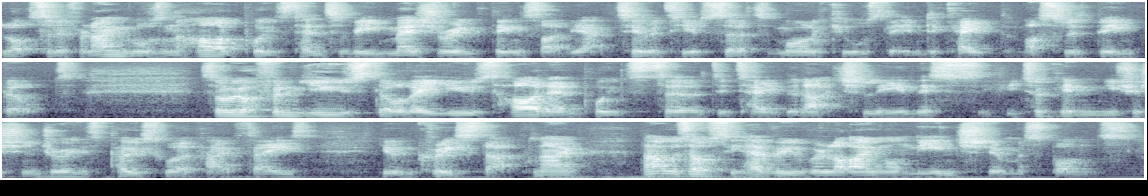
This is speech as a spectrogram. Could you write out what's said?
lots of different angles, and the hard points tend to be measuring things like the activity of certain molecules that indicate that muscle is being built. So we often used, or they used hard endpoints to dictate that actually in this, if you took in nutrition during this post-workout phase, you increased that. Now, that was obviously heavily relying on the insulin response.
